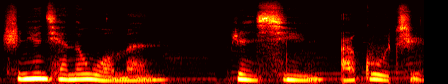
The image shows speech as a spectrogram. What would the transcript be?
十年前的我们，任性而固执，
